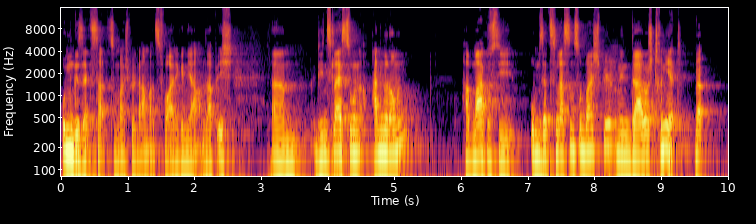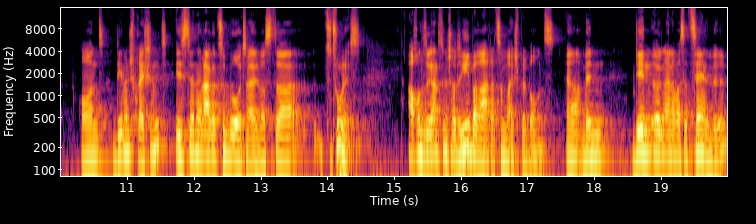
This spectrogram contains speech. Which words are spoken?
umgesetzt hat, zum Beispiel damals vor einigen Jahren. Da habe ich ähm, Dienstleistungen angenommen, habe Markus die umsetzen lassen zum Beispiel und ihn dadurch trainiert. Ja. Und dementsprechend ist er in der Lage zu beurteilen, was da zu tun ist. Auch unsere ganzen Strategieberater zum Beispiel bei uns. Ja, wenn denen irgendeiner was erzählen will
